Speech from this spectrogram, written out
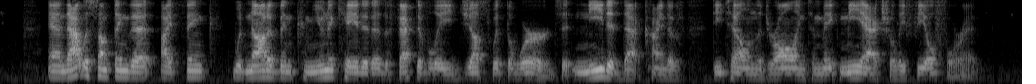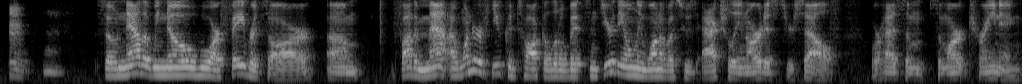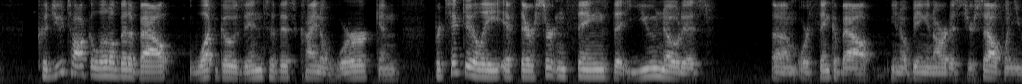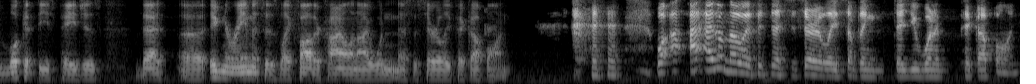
And that was something that I think would not have been communicated as effectively just with the words. It needed that kind of detail in the drawing to make me actually feel for it. Hmm. So now that we know who our favorites are, um, Father Matt, I wonder if you could talk a little bit, since you're the only one of us who's actually an artist yourself or has some some art training. Could you talk a little bit about what goes into this kind of work, and particularly if there are certain things that you notice um, or think about, you know, being an artist yourself when you look at these pages that uh, ignoramuses like Father Kyle and I wouldn't necessarily pick up on. well, I- I, don't know if it's necessarily something that you want to pick up on,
